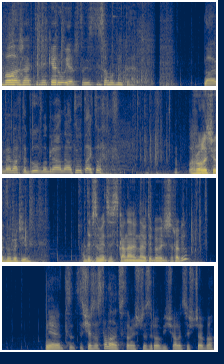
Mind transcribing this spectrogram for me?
Boże, jak ty nie kierujesz, to jest niesamowite. Na MM-ach to gówno grane, a tutaj to... Role się odwróciły. A ty w sumie coś z kanałem na YouTube będziesz robił? Nie, to, to się zastanawiam co tam jeszcze zrobić, ale coś trzeba.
